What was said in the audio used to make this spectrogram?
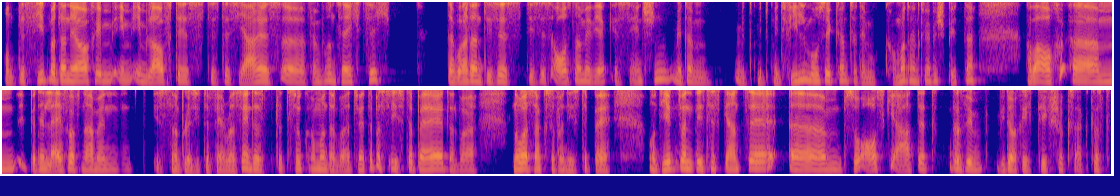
Und das sieht man dann ja auch im, im, im Lauf des, des, des Jahres äh, 65. Da war dann dieses, dieses Ausnahmewerk Ascension mit, einem, mit, mit, mit vielen Musikern, zu dem kommen wir dann, glaube ich, später. Aber auch ähm, bei den Live-Aufnahmen ist dann plötzlich der Pharaoh Sanders dazugekommen, dann war ein zweiter Bassist dabei, dann war noch ein Saxophonist dabei. Und irgendwann ist das Ganze ähm, so ausgeartet, dass ihm, wie du auch richtig schon gesagt hast,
